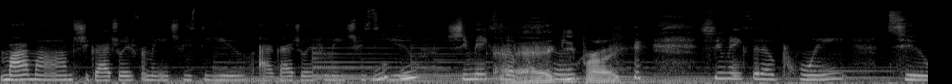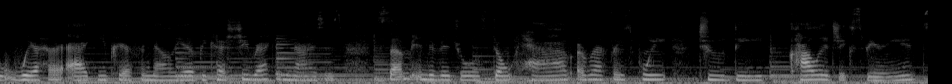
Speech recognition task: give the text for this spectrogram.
My mom, she graduated from HBCU. I graduated from HBCU. Mm-hmm. She makes it a Aggie pride. she makes it a point to wear her Aggie paraphernalia because she recognizes some individuals don't have a reference point to the college experience,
